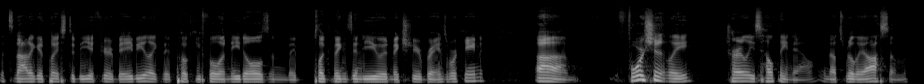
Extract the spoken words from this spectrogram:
it's not a good place to be if you're a baby. Like they poke you full of needles and they plug things into you and make sure your brain's working. Um, fortunately, Charlie's healthy now, and that's really awesome.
